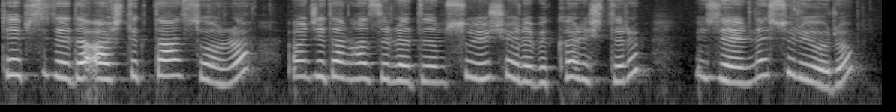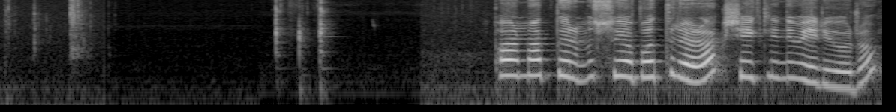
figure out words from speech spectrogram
Tepside de açtıktan sonra önceden hazırladığım suyu şöyle bir karıştırıp üzerine sürüyorum. Parmaklarımı suya batırarak şeklini veriyorum.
